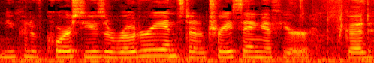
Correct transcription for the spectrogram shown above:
You can of course use a rotary instead of tracing if you're good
